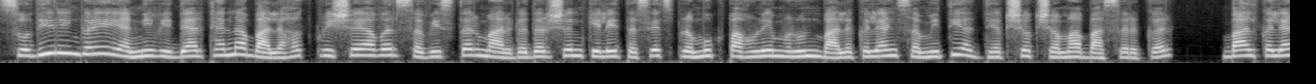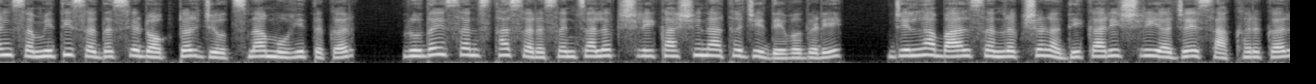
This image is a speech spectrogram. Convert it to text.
सुधीर इंगळे यांनी विद्यार्थ्यांना बालहक्क विषयावर सविस्तर मार्गदर्शन केले तसेच प्रमुख पाहुणे म्हणून बालकल्याण समिती अध्यक्ष क्षमा बासरकर बालकल्याण समिती सदस्य डॉक्टर ज्योत्स्ना मोहितकर हृदय संस्था सरसंचालक श्री काशीनाथजी देवगडे जिल्हा बाल संरक्षण अधिकारी श्री अजय साखरकर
